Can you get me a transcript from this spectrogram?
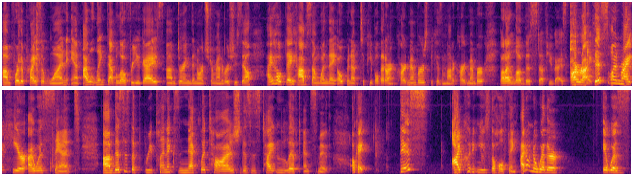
um, for the price of one. And I will link that below for you guys um, during the Nordstrom anniversary sale. I hope they have some when they open up to people that aren't card members because I'm not a card member, but I love this stuff, you guys. All right, this one right here I was sent. Um, this is the Replenix Necklatage. This is Tighten, Lift, and Smooth. Okay, this, I couldn't use the whole thing. I don't know whether it was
